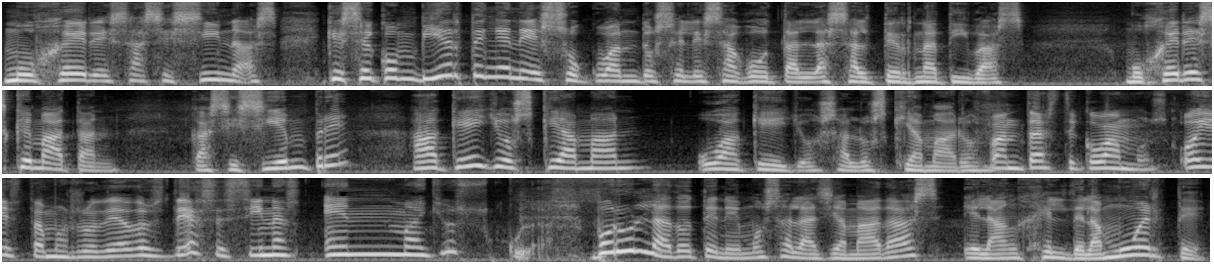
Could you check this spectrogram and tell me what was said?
Mujeres asesinas que se convierten en eso cuando se les agotan las alternativas. Mujeres que matan, casi siempre, a aquellos que aman o a aquellos a los que amaron. Fantástico, vamos. Hoy estamos rodeados de asesinas en mayúsculas. Por un lado tenemos a las llamadas el ángel de la muerte,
